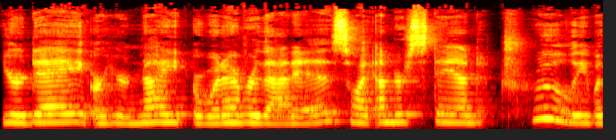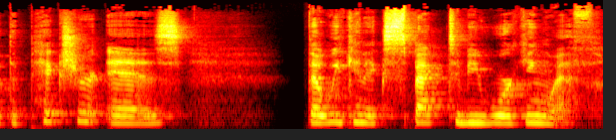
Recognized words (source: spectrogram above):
your day or your night or whatever that is so I understand truly what the picture is that we can expect to be working with.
